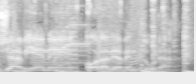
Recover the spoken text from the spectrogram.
Ya viene Hora de Aventura.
